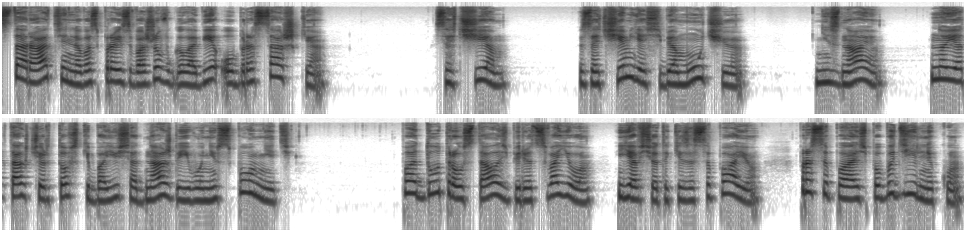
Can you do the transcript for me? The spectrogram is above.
Старательно воспроизвожу в голове образ Сашки. Зачем? Зачем я себя мучаю? Не знаю, но я так чертовски боюсь однажды его не вспомнить. Под утро усталость берет свое. Я все-таки засыпаю. Просыпаюсь по будильнику.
